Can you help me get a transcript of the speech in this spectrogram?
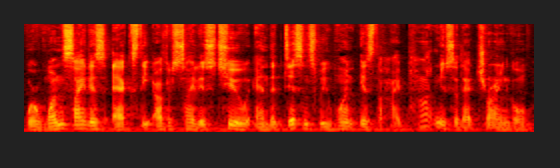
where one side is x, the other side is 2, and the distance we want is the hypotenuse of that triangle.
